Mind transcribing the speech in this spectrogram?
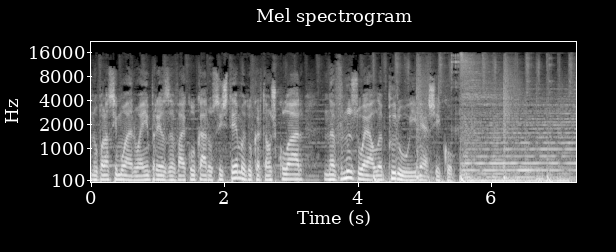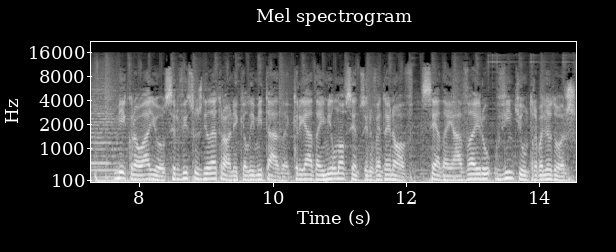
No próximo ano, a empresa vai colocar o sistema do cartão escolar na Venezuela, Peru e México. Micro.io Serviços de Eletrónica Limitada, criada em 1999. Sede em Aveiro, 21 trabalhadores.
